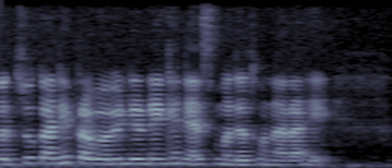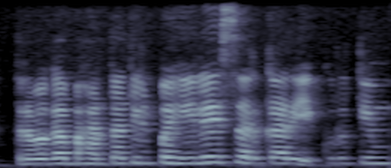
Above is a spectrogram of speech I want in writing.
अचूक आणि प्रभावी निर्णय घेण्यास मदत होणार आहे. तर बघा भारतातील पहिले सरकारी कृत्रिम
